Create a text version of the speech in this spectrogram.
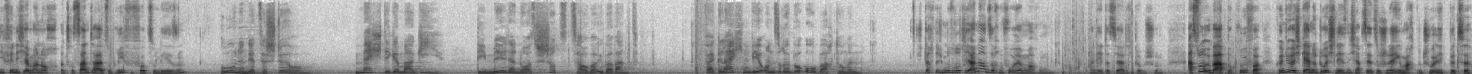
die finde ich ja immer noch interessanter, als so Briefe vorzulesen. Runen der Zerstörung. Mächtige Magie, die Mildanors Schutzzauber überwand. Vergleichen wir unsere Beobachtungen. Ich dachte, ich muss noch die anderen Sachen vorher machen. Ah nee, das hier hatte ich glaube ich schon. Ach so, über Apokrypha. Könnt ihr euch gerne durchlesen. Ich habe es jetzt so schnell gemacht. Entschuldigt bitte.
